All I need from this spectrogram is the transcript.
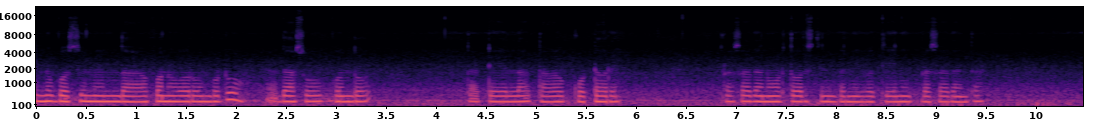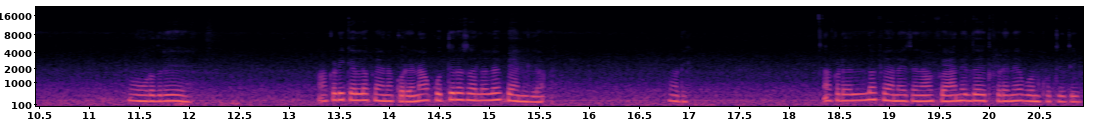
ಇನ್ನು ಬಸ್ಸಿನೊಂದು ಹಾಫ್ ಆನ್ ಅವರ್ ಅಂದ್ಬಿಟ್ಟು ದಾಸೋಹಕ್ಕೆ ಬಂದು ತಟ್ಟೆ ಎಲ್ಲ ತಗೋ ಕೊಟ್ಟವ್ರೆ ಪ್ರಸಾದ ನೋಡಿ ತೋರಿಸ್ತೀನಿ ಬನ್ನಿ ಇವತ್ತು ಏನಿದೆ ಪ್ರಸಾದ ಅಂತ. ನೋಡಿದ್ರಿ, ಆ ಕಡೆಗೆಲ್ಲ ಫ್ಯಾನ್ ಹಾಕೋರಿ. ನಾವು ಕೂತಿರೋ ಸಾಲಲ್ಲೇ ಫ್ಯಾನ್ ಇಲ್ಲ. ನೋಡಿ. ಆ ಕಡೆ ಎಲ್ಲ ಫ್ಯಾನ್ ಐತೆ. ನಾವು ಫ್ಯಾನ್ ಇಲ್ಲದೆ ಕಡೆನೇ ಬಂದು ಕೂತಿದ್ದೀವಿ.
